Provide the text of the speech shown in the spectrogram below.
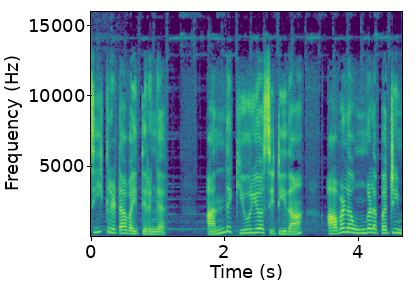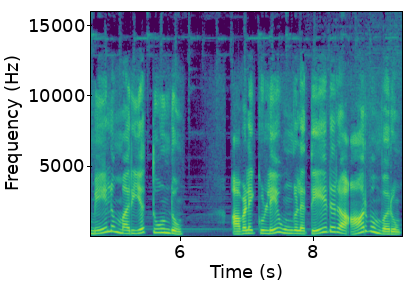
சீக்ரெட்டா வைத்திருங்க. அந்த கியூரியாசிட்டி தான் அவளை உங்களை பற்றி மேலும் அறிய தூண்டும். அவளைக்குள்ளே உங்களை தேடுற ஆர்வம் வரும்.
